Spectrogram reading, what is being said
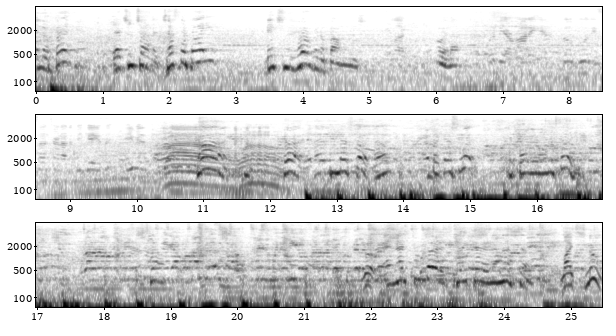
and the fact that you trying to justify it makes you more of an abomination. It's like, Go ahead, I- would it be ironic if Lil Boosie's son turned out to be gay, but even Wow. God, Wow. God, and that be messed up, man. And but guess what? You better on the side. And that's two lyrics right there in a nutshell. Like Snoop.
